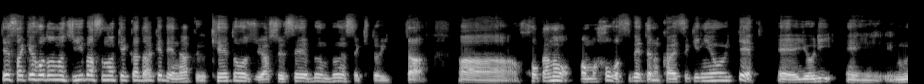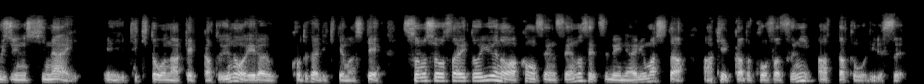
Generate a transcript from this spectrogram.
で、先ほどの G バスの結果だけでなく、系統樹や主成分分析といった、あ他の、まあ、ほぼ全ての解析において、えー、より、えー、矛盾しない、え、適当な結果というのを得ることができてまして、その詳細というのは、コン先生の説明にありました、あ結果と考察にあった通りです。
